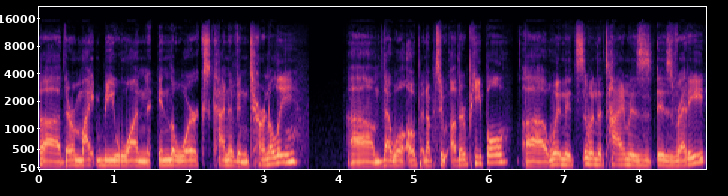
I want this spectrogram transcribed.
Uh, there might be one in the works, kind of internally, um, that will open up to other people uh, when it's when the time is is ready.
